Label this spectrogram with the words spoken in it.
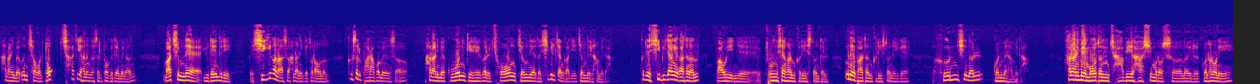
하나님의 은총을 독차지하는 것을 보게 되면은 마침내 유대인들이 그 시기가 나서 하나님께 돌아오는 그것을 바라보면서 하나님의 구원 계획을 총 정리해서 11장까지 정리를 합니다. 그래서 12장에 가서는 바울이 이제 중생한 그리스도인들, 은혜 받은 그리스도인에게 헌신을 권면합니다. 하나님의 모든 자비하심으로서 너희를 권하노니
